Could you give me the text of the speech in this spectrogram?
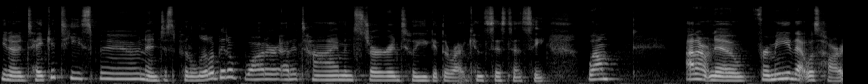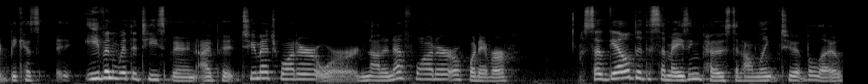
you know, take a teaspoon and just put a little bit of water at a time and stir until you get the right consistency. Well, I don't know. For me, that was hard because even with a teaspoon, I put too much water or not enough water or whatever. So Gail did this amazing post, and I'll link to it below,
